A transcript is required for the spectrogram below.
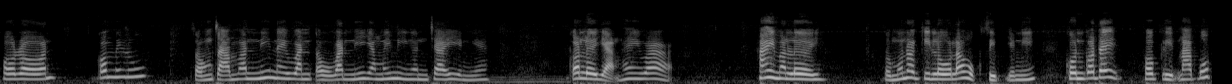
พอร้อน ก็ไม่รู้สองสามวันนี้ในวันต่อวันนี้ยังไม่มีเงินใช้อย่างเงี้ย ก็เลยอยากให้ว่าให้มาเลย สมมติว่ากิโลละหกสิบอย่างนี้ คนก็ได้พอกรีดมาปุ๊บ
